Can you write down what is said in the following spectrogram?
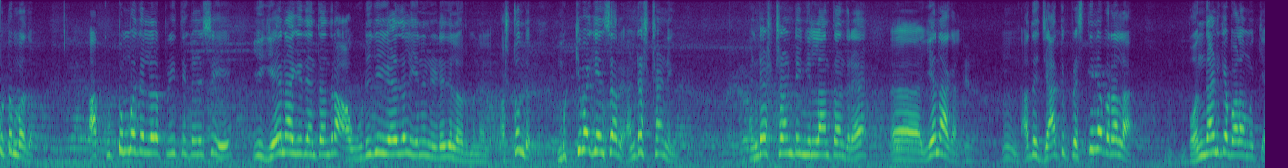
ಕುಟುಂಬ ಅದು. ಆ ಕುಟುಂಬದಲ್ಲೆಲ್ಲ ಪ್ರೀತಿ ಗಳಿಸಿ ಈಗ ಏನಾಗಿದೆ ಅಂತಂದ್ರೆ ಆ ಹುಡುಗಿ ಹೇಳಿದಲ್ಲಿ ಏನೂ ನಡೆಯೋದಿಲ್ಲ ಅವ್ರ ಮನೇಲಿ ಅಷ್ಟೊಂದು ಮುಖ್ಯವಾಗಿ ಏನು ಸರ್ ಅಂಡರ್ಸ್ಟ್ಯಾಂಡಿಂಗ್ ಅಂಡರ್ಸ್ಟ್ಯಾಂಡಿಂಗ್ ಇಲ್ಲ ಅಂತಂದರೆ ಏನಾಗಲ್ಲ. ಹ್ಞೂ ಅದು ಜಾತಿ ಪ್ರಶ್ನೆನೇ ಬರಲ್ಲ. ಹೊಂದಾಣಿಕೆ ಭಾಳ ಮುಖ್ಯ.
